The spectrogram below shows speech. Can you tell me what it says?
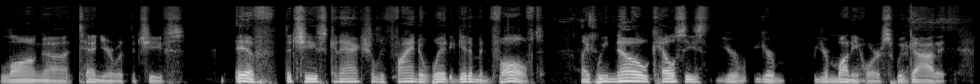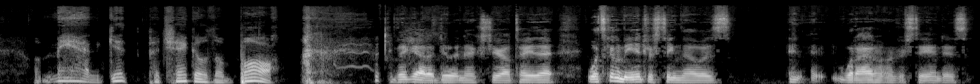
long uh, tenure with the Chiefs. If the Chiefs can actually find a way to get him involved, like we know Kelce's your your your money horse, we got it. But man, get Pacheco the ball. They got to do it next year. I'll tell you that. What's going to be interesting though is, and uh, what I don't understand is,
